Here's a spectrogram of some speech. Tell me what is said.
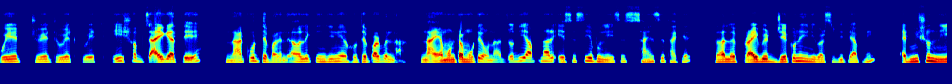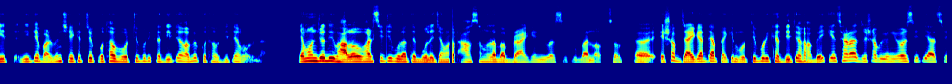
কুয়েট, চুয়েট, রুয়েট, কুয়েট এইসব জায়গাতে না করতে পারেন তাহলে কি ইঞ্জিনিয়ার হতে পারবেন না? না এমনটা মোটেও না। যদি আপনার এসএসসি এবং এইচএসসি সায়েন্সে থাকে তাহলে প্রাইভেট যেকোনো ইউনিভার্সিটিতে আপনি অ্যাডমিশন নিতে পারবেন। সেক্ষেত্রে কোথাও ভর্তি পরীক্ষা দিতে হবে, কোথাও দিতে হবে না। যেমন যদি ভালো ভার্সিটি গুলাতে বলি যেমন আহসানুল্লাহ বা ব্রাগ ইউনিভার্সিটি বা নকসল এসব জায়গাতে আপনাকে ভর্তি পরীক্ষা দিতে হবে। এছাড়া যেসব ইউনিভার্সিটি আছে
